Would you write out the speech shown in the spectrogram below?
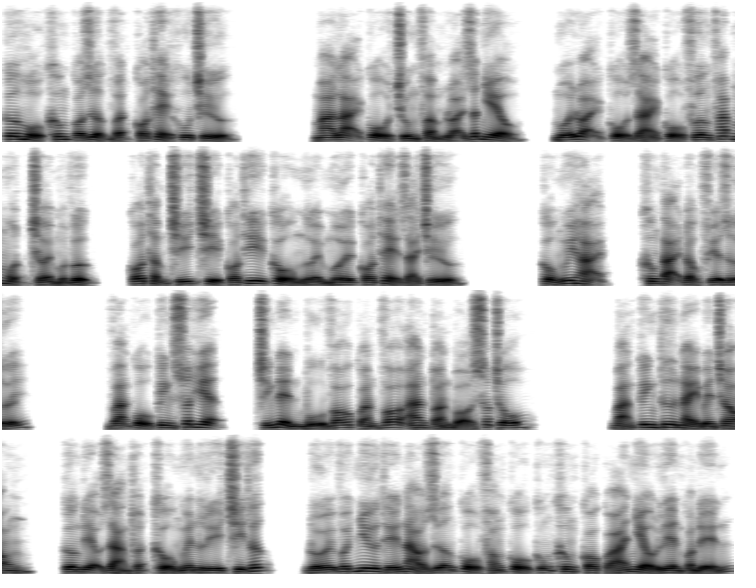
cơ hồ không có dược vật có thể khu trừ. Mà lại cổ trùng phẩm loại rất nhiều, mỗi loại cổ giải cổ phương pháp một trời một vực, có thậm chí chỉ có thi cổ người mới có thể giải trừ. Cổ nguy hại, không tại độc phía dưới. Vạn cổ kinh xuất hiện, chính đền bù võ quán võ an toàn bỏ sót chỗ. Bản kinh thư này bên trong, cương điệu giảng thuật cổ nguyên lý tri thức, đối với như thế nào dưỡng cổ phóng cổ cũng không có quá nhiều liên quan đến.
